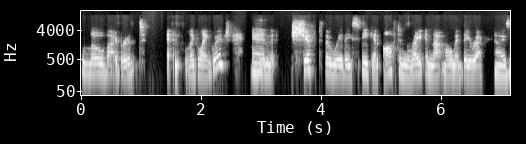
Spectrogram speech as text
low vibrant and like language mm-hmm. and shift the way they speak. And often right in that moment they recognize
